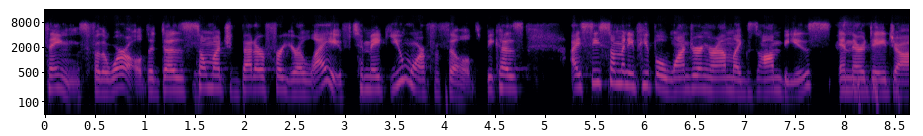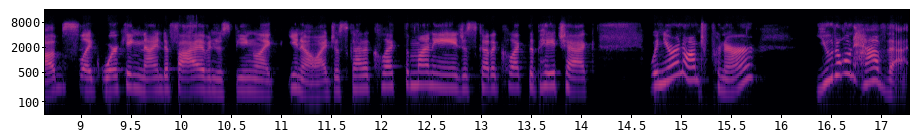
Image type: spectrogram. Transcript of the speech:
things for the world. It does so much better for your life to make you more fulfilled because I see so many people wandering around like zombies in their day jobs, like working nine to five and just being like, you know, I just got to collect the money, just got to collect the paycheck. When you're an entrepreneur, you don't have that.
